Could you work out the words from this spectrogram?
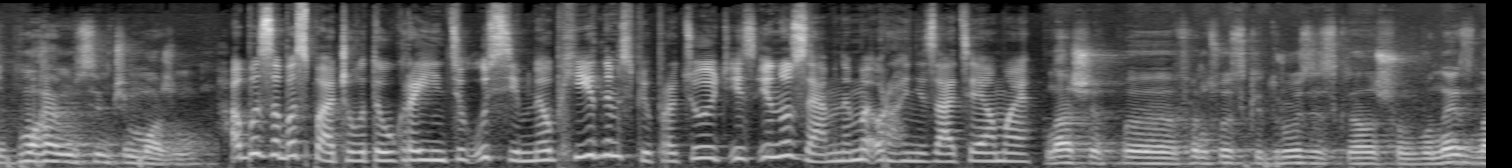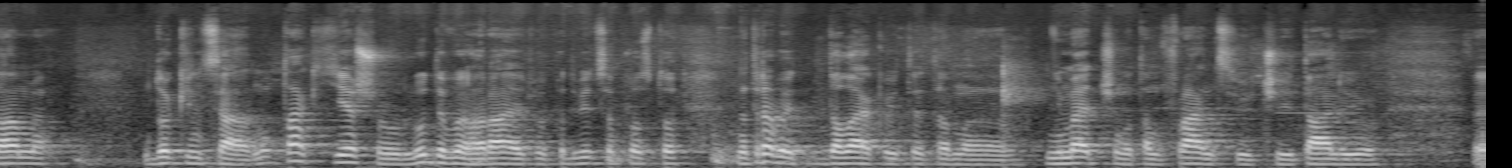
допомагаємо всім, чим можемо. Аби забезпечувати українців усім необхідним, співпрацюють із іноземними організаціями. Наші е, французькі друзі сказали, що вони з нами до кінця. Ну так є, що люди вигорають. Ви подивіться, просто не треба далеко йти там е, Німеччину, там Францію чи Італію. Е,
